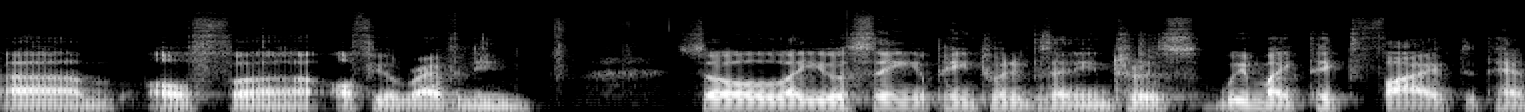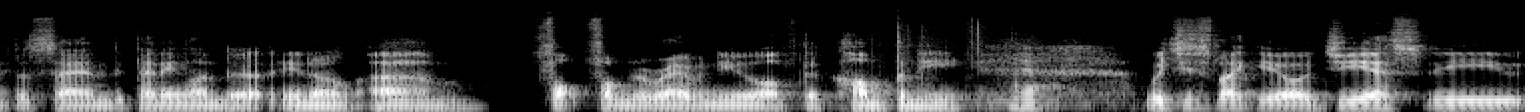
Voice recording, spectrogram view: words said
um, of uh, of your revenue. So like you were saying, you're paying twenty percent interest. We might take five to ten percent, depending on the you know um, fro- from the revenue of the company, Yeah. which is like your GST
